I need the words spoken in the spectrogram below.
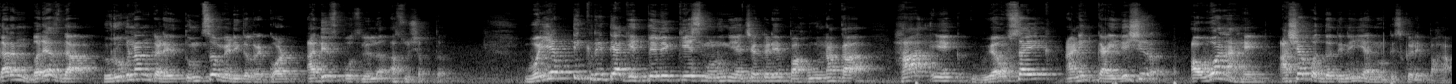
कारण बऱ्याचदा रुग्णांकडे तुमचं मेडिकल रेकॉर्ड आधीच पोचलेलं असू शकतं. वैयक्तिकरित्या घेतलेली केस म्हणून याच्याकडे पाहू नका. हा एक व्यावसायिक आणि कायदेशीर आव्हान आहे अशा पद्धतीने या नोटीसकडे पहा.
